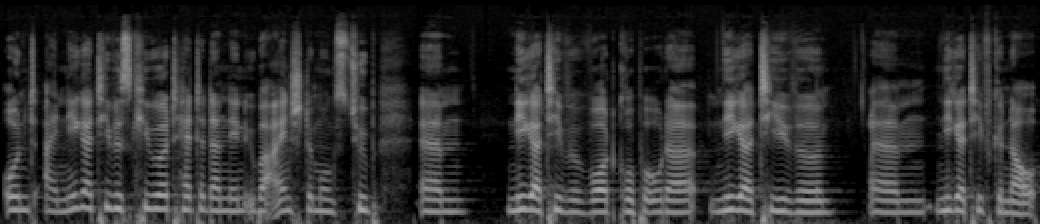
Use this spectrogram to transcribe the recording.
und ein negatives Keyword hätte dann den Übereinstimmungstyp ähm, negative Wortgruppe oder negative ähm, negativ genau.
